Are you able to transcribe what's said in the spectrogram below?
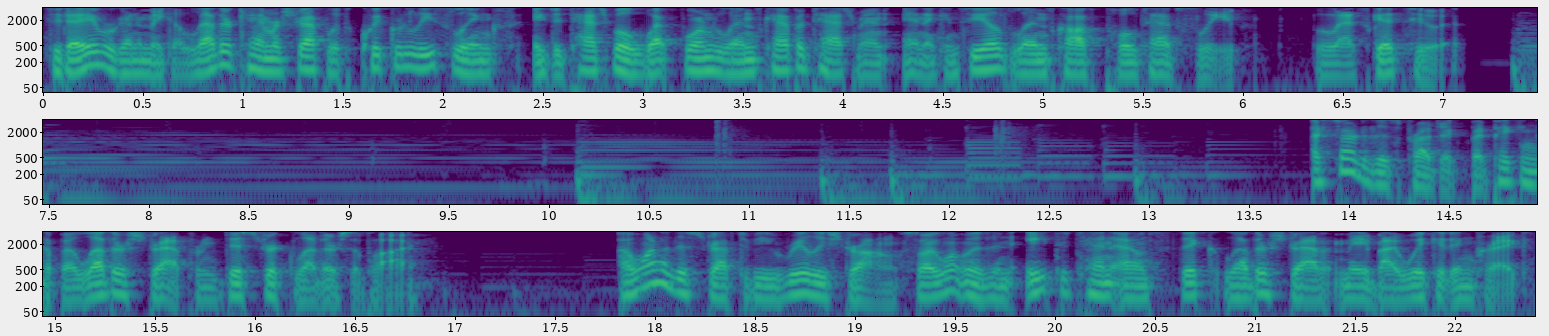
Today we're going to make a leather camera strap with quick release links, a detachable wet formed lens cap attachment, and a concealed lens cloth pull tab sleeve. Let's get to it. I started this project by picking up a leather strap from District Leather Supply. I wanted this strap to be really strong, so I went with an 8 to 10 ounce thick leather strap made by Wickett and Craig.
